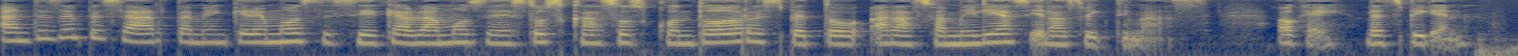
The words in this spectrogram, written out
Antes de empezar, también queremos decir que hablamos de estos casos con todo respeto a las familias y las víctimas. Okay, let's begin.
